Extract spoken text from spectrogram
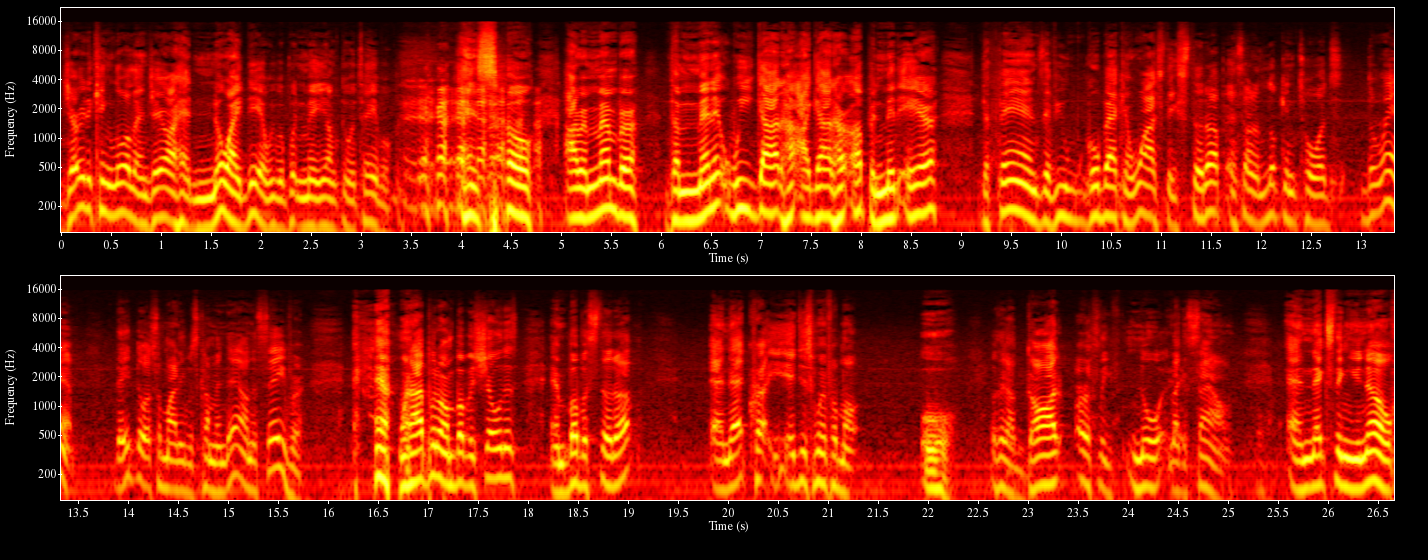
Jerry the King Lawler and Jr. had no idea we were putting Mae Young through a table, and so I remember the minute we got her, I got her up in midair. The fans, if you go back and watch, they stood up and started looking towards the ramp. They thought somebody was coming down to save her. And when I put her on Bubba's shoulders and Bubba stood up, and that crowd, it just went from a, oh, it was like a god earthly no, like a sound. And next thing you know,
